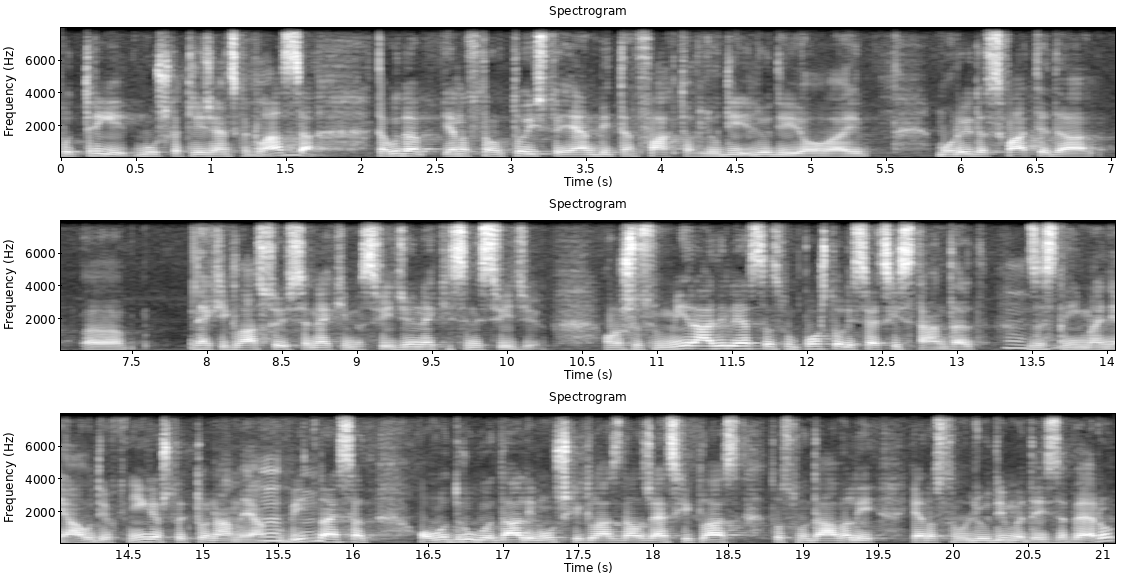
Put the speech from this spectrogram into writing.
po tri muška, tri ženska glasa, tako da jednostavno to isto je jedan bitan faktor. Ljudi, ljudi ovaj, moraju da shvate da e, neki glasovi se nekima sviđaju, neki se ne sviđaju. Ono što smo mi radili jeste da smo poštovali svetski standard mm -hmm. za snimanje audio knjiga, što je to nama jako mm -hmm. bitno. E sad, ovo drugo, da li muški glas, da li ženski glas, to smo davali jednostavno ljudima da izaberu.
